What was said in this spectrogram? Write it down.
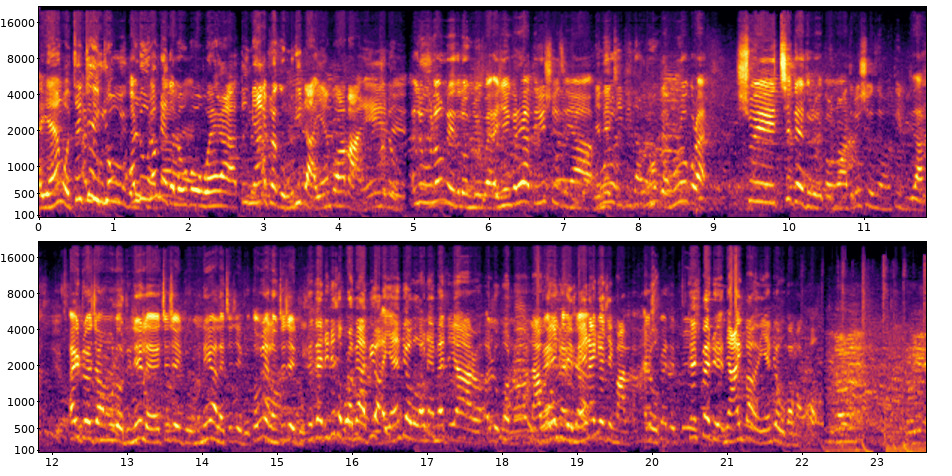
အရန်ကိုကြိတ်ကြိတ်ကျုံအလူလုံးနေသလိုကိုဝဲတာသူများအတွက်ကိုမုဒိတာအရန်ပွားပါတယ်လို့အလူလုံးနေသလိုမျိုးပဲအရင်ကတည်းကသတိရွှေစင်ကနာမည်ကြီးပြီးသားဟုတ်တယ်မတို့ကရွှေချစ်တဲ့သူတွေအကုန်လုံးကသတိရွှေစင်ကိုသိပြီးသားအဲ့အတွက်ကြောင့်မလို့ဒီနေ့လည်းကြိတ်ကြိတ်တူမနေ့ကလည်းကြိတ်ကြိတ်တူသုံးရက်လုံးကြိတ်ကြိတ်တူတကယ်ဒီနေ့ဆိုပရောများပြီးတော့အရန်ပြောဖို့ကောင်းတဲ့အမတ်တရားကတော့အဲ့လိုပေါ့နော်လာဝဲနေပြီမဲလိုက်တဲ့အချိန်မှာအဲ့လို cashback တွေအများကြီးပေါ့ရင်အရန်ပြောဖို့ကောင်းပါတော့ဒီတော့တို့ရဲ့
